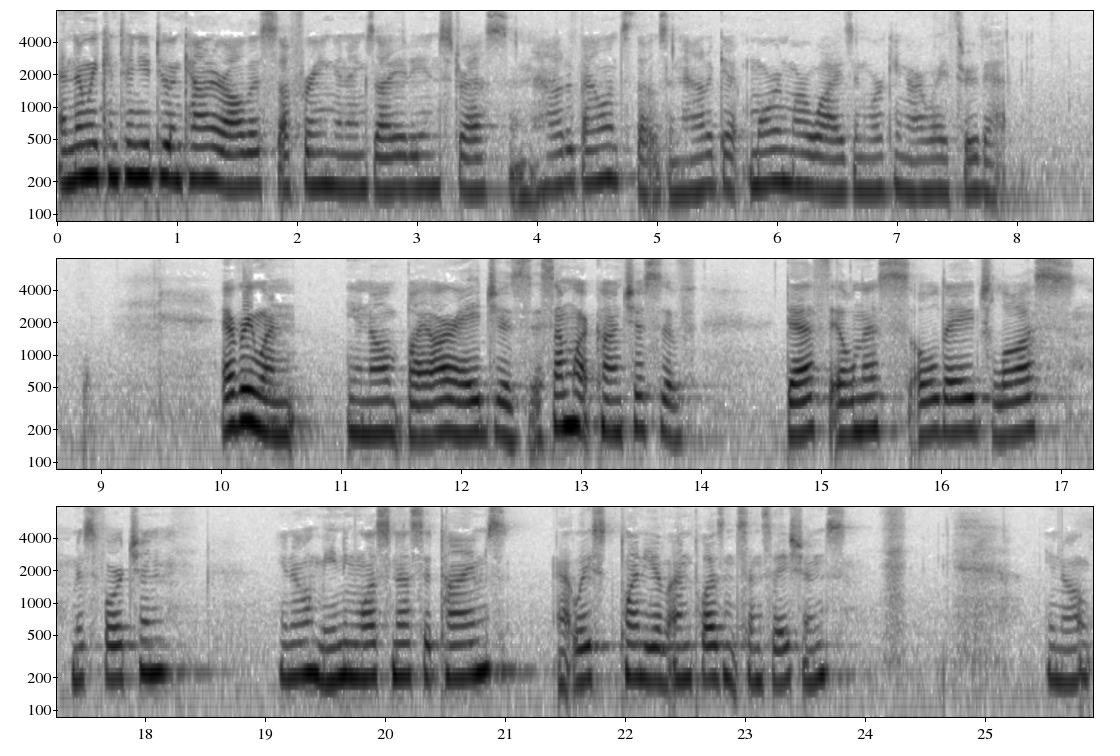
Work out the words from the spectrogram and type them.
And then we continue to encounter all this suffering and anxiety and stress, and how to balance those, and how to get more and more wise in working our way through that. Everyone, you know, by our age is somewhat conscious of death, illness, old age, loss, misfortune, you know, meaninglessness at times, at least plenty of unpleasant sensations. you know,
